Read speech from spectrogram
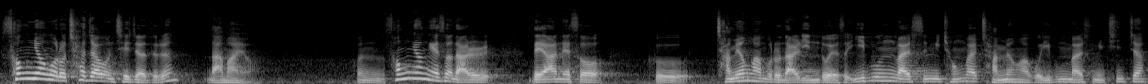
성령으로 찾아온 제자들은 남아요. 성령에서 나를 내 안에서 그 자명함으로 날 인도해서 이분 말씀이 정말 자명하고 이분 말씀이 진짜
